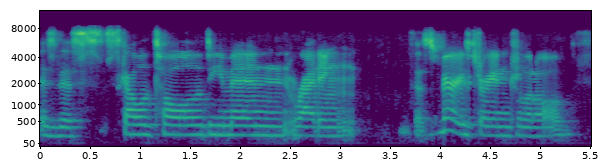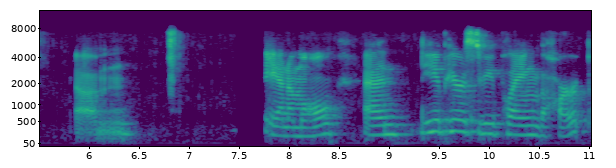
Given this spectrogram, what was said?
is this skeletal demon riding this very strange little um, animal, and he appears to be playing the harp.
